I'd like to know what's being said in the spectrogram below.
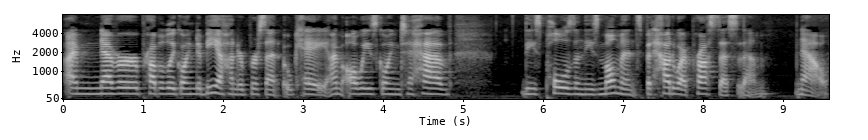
I'm never probably going to be 100% okay. I'm always going to have these pulls and these moments, but how do I process them now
